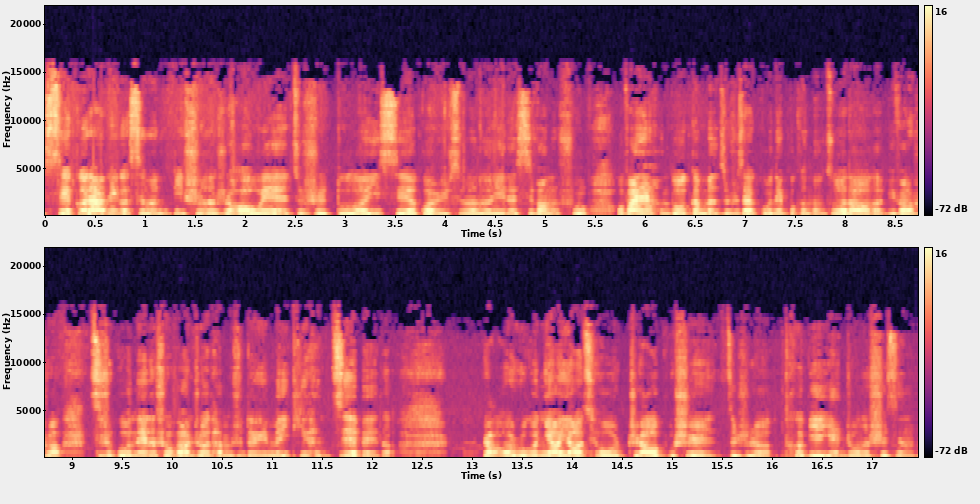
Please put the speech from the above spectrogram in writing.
写哥大那个新闻笔试的时候，我也就是读了一些关于新闻伦理的西方的书。我发现很多根本就是在国内不可能做到的。比方说，其实国内的受访者他们是对于媒体很戒备的。然后，如果你要要求，只要不是就是特别严重的事情，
